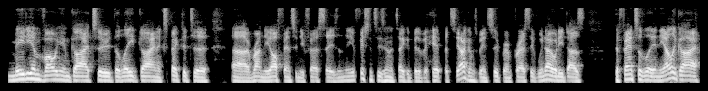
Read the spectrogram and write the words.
medium volume guy to the lead guy and expected to uh, run the offense in your first season, the efficiency is going to take a bit of a hit. But Siakam's been super impressive. We know what he does defensively. And the other guy,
